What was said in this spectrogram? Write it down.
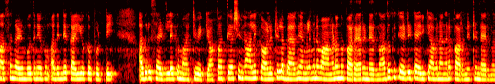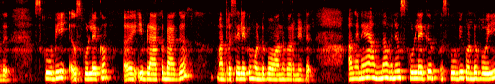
മാസം കഴിയുമ്പോഴത്തേക്കും അതിന്റെ കൈയൊക്കെ പൊട്ടി അതൊരു സൈഡിലേക്ക് മാറ്റി വെക്കും. അപ്പോൾ അത്യാവശ്യം നല്ല ക്വാളിറ്റിയുള്ള ബാഗ് ഞങ്ങളിങ്ങനെ വാങ്ങണമെന്ന് പറയാറുണ്ടായിരുന്നു. അതൊക്കെ കേട്ടിട്ടായിരിക്കും അവൻ അങ്ങനെ പറഞ്ഞിട്ടുണ്ടായിരുന്നത്. സ്കൂബി സ്കൂളിലേക്കും ഈ ബ്ലാക്ക് ബാഗ് മദ്രസയിലേക്കും കൊണ്ടുപോകാമെന്ന് പറഞ്ഞിട്ട്. അങ്ങനെ അന്ന് അവന് സ്കൂളിലേക്ക് സ്കൂബി കൊണ്ടുപോയി.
